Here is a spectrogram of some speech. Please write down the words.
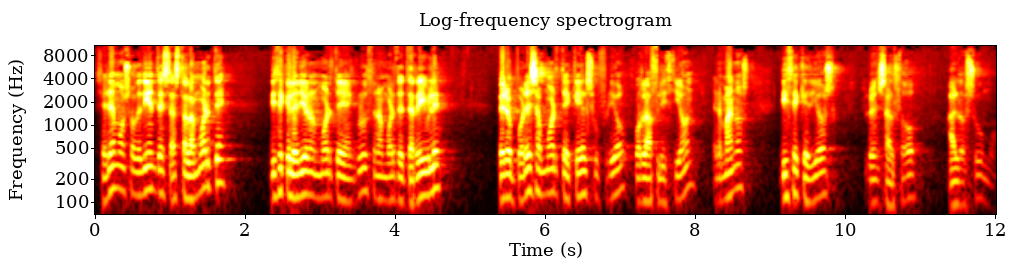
¿Seremos obedientes hasta la muerte? Dice que le dieron muerte en cruz, una muerte terrible, pero por esa muerte que él sufrió, por la aflicción, hermanos, dice que Dios lo ensalzó a lo sumo.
